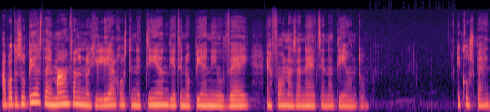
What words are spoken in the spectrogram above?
από τις οποίες θα εμάνθανε ο χιλίαρχος την αιτία για την οποία οι Ιουδαίοι εφώναζαν έτσι εναντίον του. 25.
